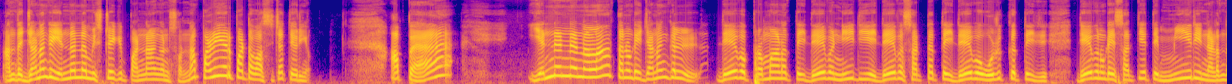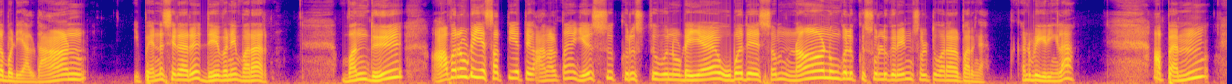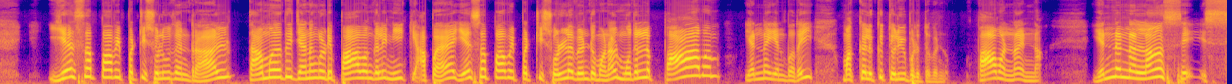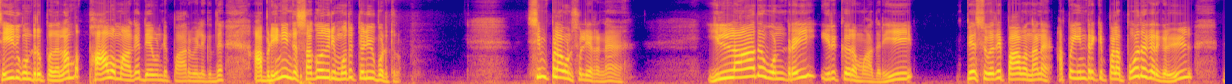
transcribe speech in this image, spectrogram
அந்த ஜனங்க என்னென்ன மிஸ்டேக் பண்ணாங்கன்னு சொன்னால் பழைய ஏற்பாட்டை வாசித்தா தெரியும். அப்போ என்னென்னலாம் தன்னுடைய ஜனங்கள் தேவ பிரமாணத்தை தேவ நீதியை தேவ சட்டத்தை தேவ ஒழுக்கத்தை தேவனுடைய சத்தியத்தை மீறி நடந்தபடியால் தான் இப்போ என்ன செய்கிறாரு தேவனே வரார். வந்து அவருடைய சத்தியத்தை அதனால தான் இயேசு கிறிஸ்துவனுடைய உபதேசம் நான் உங்களுக்கு சொல்லுகிறேன்னு சொல்லிட்டு வராரு பாருங்கள் கண்டுபிடிக்கிறீங்களா? அப்போ இயேசப்பாவை பற்றி சொல்வதென்றால் தமது ஜனங்களுடைய பாவங்களை நீக்கி அப்போ ஏசப்பாவை பற்றி சொல்ல வேண்டுமானால் முதல்ல பாவம் என்ன என்பதை மக்களுக்கு தெளிவுபடுத்த வேண்டும். பாவம்னா என்ன? என்னென்னலாம் செய்து கொண்டிருப்பதெல்லாம் பாவமாக தேவனுடைய பார்வையில் இருக்குது அப்படின்னு இந்த சகோதரி முத தெளிவுபடுத்தணும். சிம்பிளாக ஒன்று சொல்லிடுறேனே. இல்லாத ஒன்றை இருக்கிற மாதிரி பேசுவதே பாவம் தானே. அப்போ இன்றைக்கு பல போதகர்கள்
